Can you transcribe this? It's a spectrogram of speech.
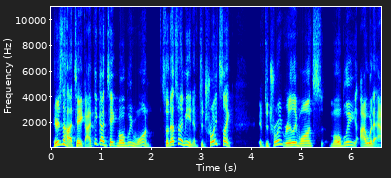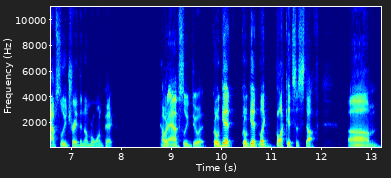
Here's the hot take. I think I'd take Mobley 1. So that's what I mean. If Detroit's like if Detroit really wants Mobley, I would absolutely trade the number 1 pick. I would absolutely do it. Go get go get like buckets of stuff. Um,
